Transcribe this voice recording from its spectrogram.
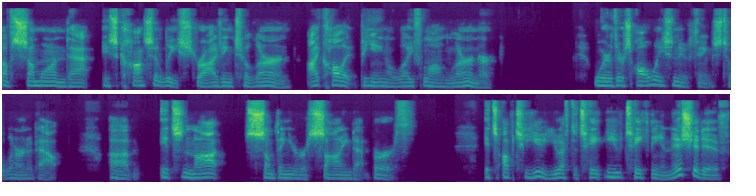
of someone that is constantly striving to learn i call it being a lifelong learner where there's always new things to learn about. Um, it's not something you're assigned at birth. It's up to you. You have to take you take the initiative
